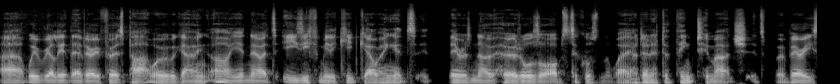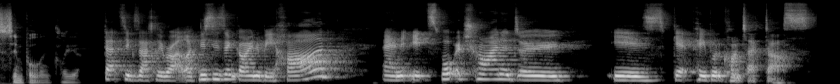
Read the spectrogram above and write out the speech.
uh, we're really at that very first part where we were going, oh, yeah, no, it's easy for me to keep going. It's it, there is no hurdles or obstacles in the way. I don't have to think too much. It's very simple and clear. That's exactly right. Like this isn't going to be hard, and it's what we're trying to do is get people to contact us.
